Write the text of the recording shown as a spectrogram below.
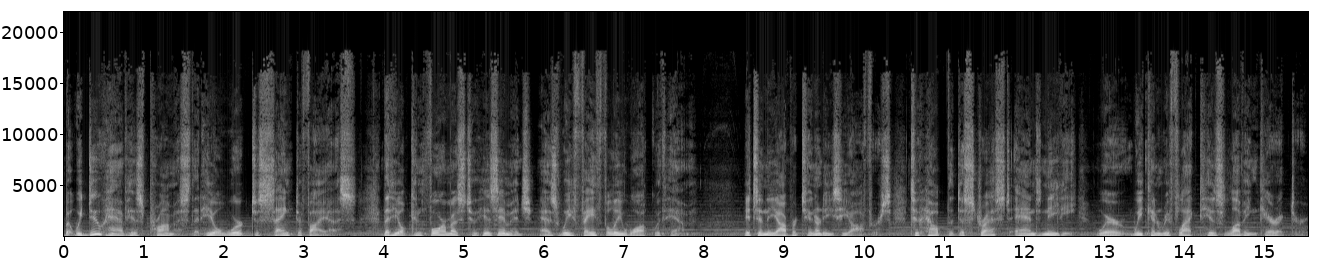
but we do have His promise that He'll work to sanctify us, that He'll conform us to His image as we faithfully walk with Him. It's in the opportunities He offers to help the distressed and needy where we can reflect His loving character.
